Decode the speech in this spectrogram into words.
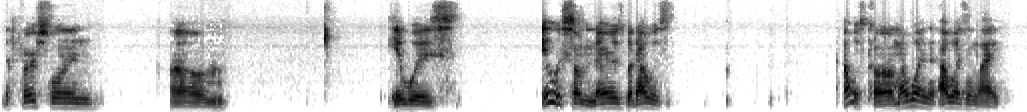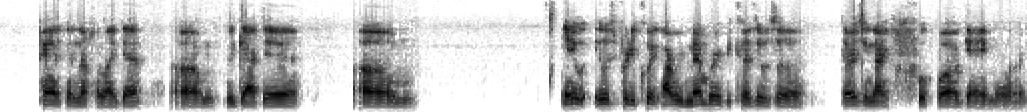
the first one, um, it was, it was some nerves, but I was, I was calm. I wasn't, I wasn't like panicking, nothing like that. Um, we got there, um, it, it was pretty quick. I remember because it was a Thursday night football game or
